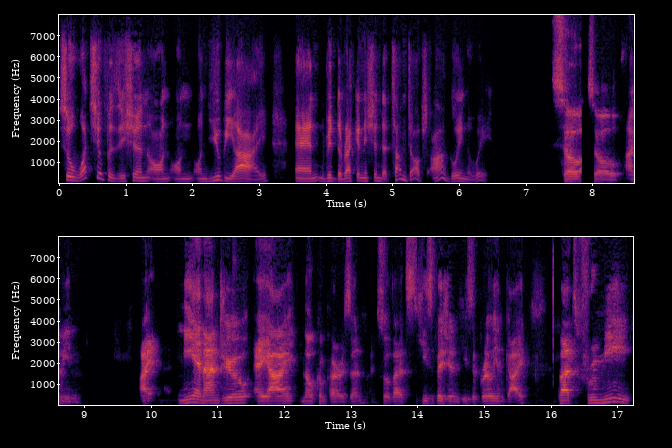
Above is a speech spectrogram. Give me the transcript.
So what's your position on on on UBI and with the recognition that some jobs are going away? So, so I mean, I, me and Andrew, AI, no comparison. So that's his vision. He's a brilliant guy. But for me,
